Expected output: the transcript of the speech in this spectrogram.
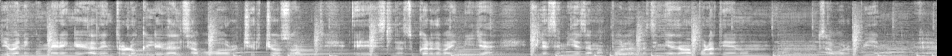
lleva ningún merengue. Adentro lo que le da el sabor chirchoso es el azúcar de vainilla y las semillas de amapola. Las semillas de amapola tienen un, un sabor bien em,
